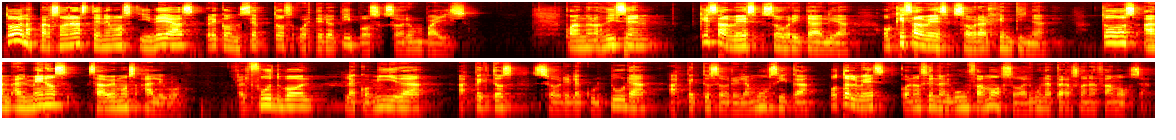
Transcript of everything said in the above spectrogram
Todas las personas tenemos ideas, preconceptos o estereotipos sobre un país. Cuando nos dicen, ¿qué sabes sobre Italia? ¿O qué sabes sobre Argentina? Todos al menos sabemos algo. El fútbol, la comida, aspectos sobre la cultura, aspectos sobre la música, o tal vez conocen algún famoso, alguna persona famosa.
